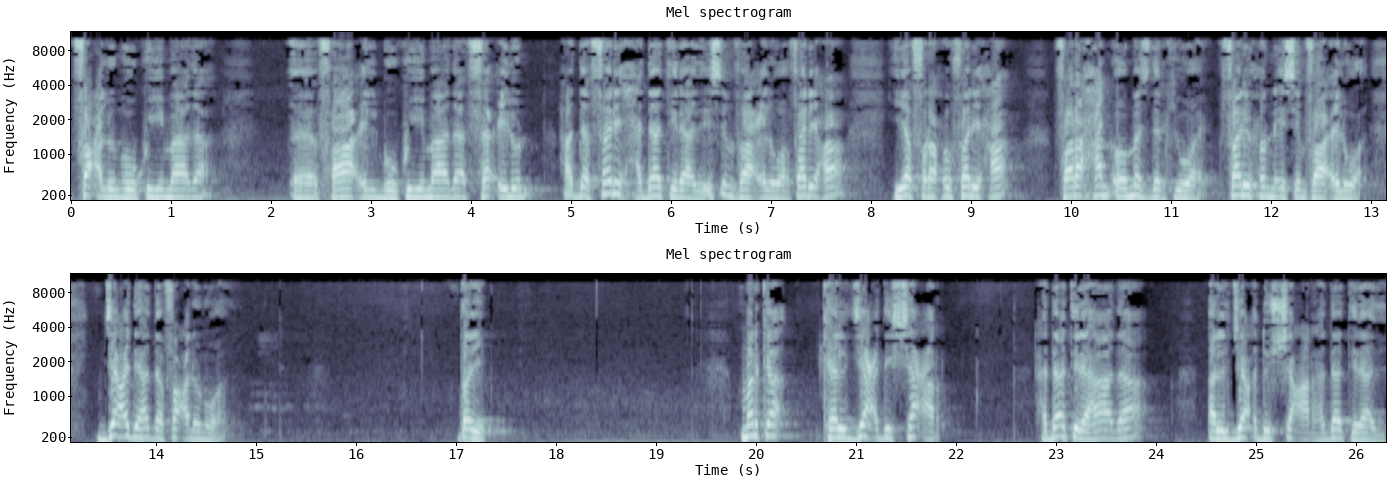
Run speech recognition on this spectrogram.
Faclun wuu ku yimaadaa faacil buu ku yimaadaa facilun hadda farix haddaa tiraahda isim faacil waa farixa yafraxu farixa faraxan oo masdarkii waay. Farixunna isim faacil waa. Jacdi hadda faclun waa ayib marka kaljacdi shacr. Haddaa tiri haadaa aljacdu shacr haddaa tiraahda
